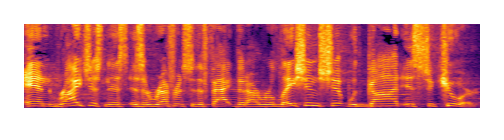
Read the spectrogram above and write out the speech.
and righteousness is a reference to the fact that our relationship with God is secure.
